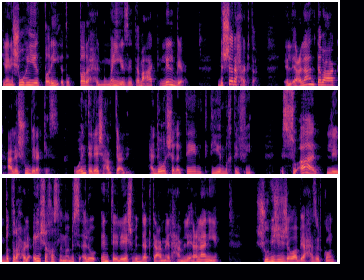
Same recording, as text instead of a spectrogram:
يعني شو هي طريقة الطرح المميزة تبعك للبيع؟ بالشرح أكثر الإعلان تبعك على شو بيركز وأنت ليش عم تعلن هدول شغلتين كتير مختلفين. السؤال اللي بطرحه لأي شخص لما بسأله أنت ليش بدك تعمل حملة إعلانية؟ شو بيجي الجواب يا حذركم؟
